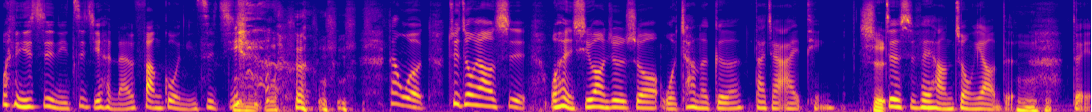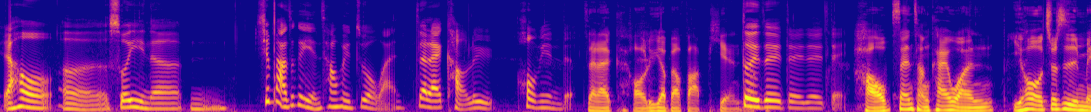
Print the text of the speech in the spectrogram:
问题是你自己很难放过你自己。但我最重要的是，我很希望就是说我唱的歌大家爱听，是这是非常重要的。嗯，对。然后呃，所以呢，嗯，先把这个演唱会做完，再来考虑。后面的再来考虑要不要发片。对对对对对。好，三场开完以后，就是每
